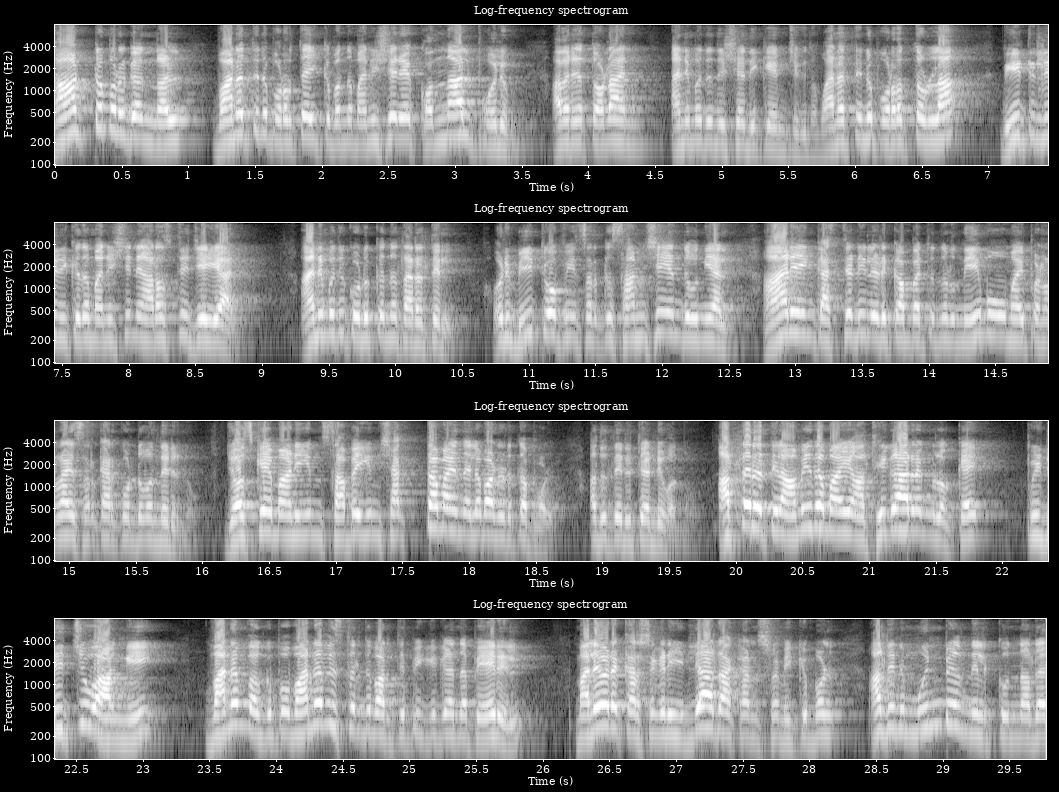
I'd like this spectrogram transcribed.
കാട്ടുമൃഗങ്ങൾ വനത്തിന് പുറത്തേക്ക് വന്ന് മനുഷ്യരെ കൊന്നാൽ പോലും അവരെ തൊടാൻ അനുമതി നിഷേധിക്കുകയും ചെയ്യുന്നു. വനത്തിന് പുറത്തുള്ള വീട്ടിലിരിക്കുന്ന മനുഷ്യനെ അറസ്റ്റ് ചെയ്യാൻ അനുമതി കൊടുക്കുന്ന തരത്തിൽ ഒരു ബീറ്റ് ഓഫീസർക്ക് സംശയം തോന്നിയാൽ ആരെയും കസ്റ്റഡിയിൽ എടുക്കാൻ പറ്റുന്ന ഒരു നിയമവുമായി പിണറായി സർക്കാർ കൊണ്ടുവന്നിരുന്നു. ജോസ് കെ മാണിയും സഭയും ശക്തമായ നിലപാടെടുത്തപ്പോൾ അത് തിരുത്തേണ്ടി വന്നു. അത്തരത്തിൽ അമിതമായ അധികാരങ്ങളൊക്കെ പിടിച്ചു വാങ്ങി വനം വകുപ്പ് വനവിസ്തൃതി വർദ്ധിപ്പിക്കുക എന്ന പേരിൽ മലയോര കർഷകരെ ഇല്ലാതാക്കാൻ ശ്രമിക്കുമ്പോൾ അതിന് മുൻപിൽ നിൽക്കുന്നത്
